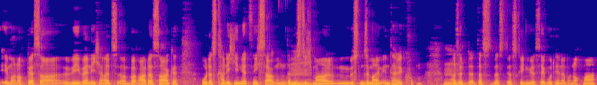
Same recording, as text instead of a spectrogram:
immer noch besser, wie wenn ich als äh, Berater sage, oh, das kann ich Ihnen jetzt nicht sagen. Da müsste ich mal, müssten Sie mal im Internet gucken. Mhm. Also da- das, das, das kriegen wir sehr gut hin. Aber nochmal,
